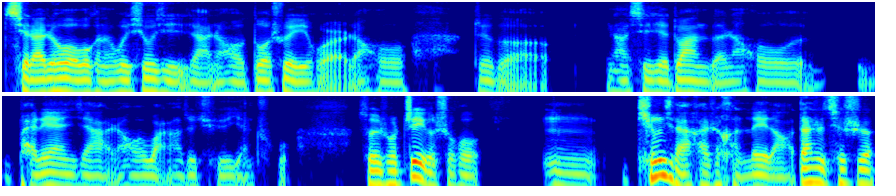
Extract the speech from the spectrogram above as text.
起来之后我可能会休息一下，然后多睡一会儿，然后这个然后写写段子，然后排练一下，然后晚上就去演出。所以说这个时候，嗯，听起来还是很累的啊。但是其实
